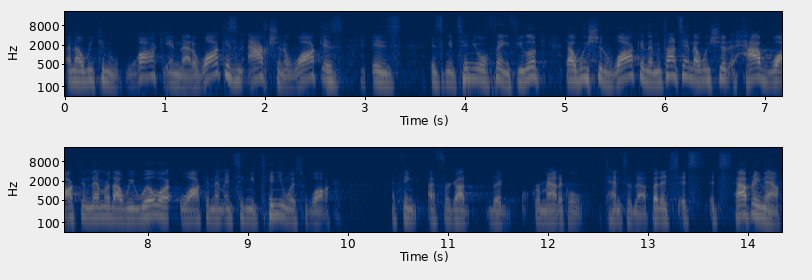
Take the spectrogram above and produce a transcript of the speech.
And that we can walk in that. A walk is an action. A walk is, is, is a continual thing. If you look that we should walk in them, it's not saying that we should have walked in them or that we will walk in them. It's a continuous walk. I think I forgot the grammatical tense of that, but it's, it's, it's happening now.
